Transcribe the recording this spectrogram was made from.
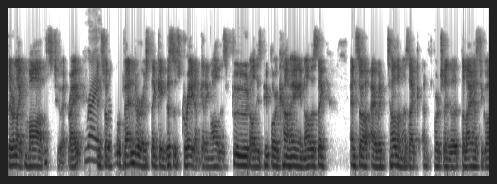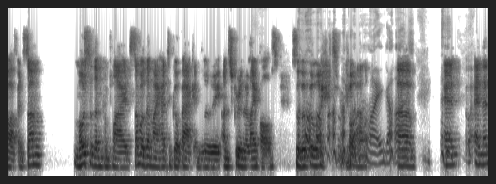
they're like moths to it, right? Right. And so the vendor is thinking, this is great. I'm getting all this food, all these people are coming, and all this thing. And so I would tell them, I was like, unfortunately, the, the light has to go off. And some, most of them complied. Some of them I had to go back and literally unscrew their light bulbs so that the lights would go out. Oh my gosh. Um, and and then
